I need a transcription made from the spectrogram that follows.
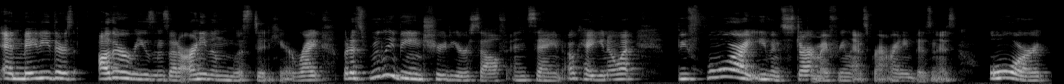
and maybe there's other reasons that aren't even listed here right? But it's really being true to yourself and saying okay you know what? Before i even start my freelance grant writing business or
